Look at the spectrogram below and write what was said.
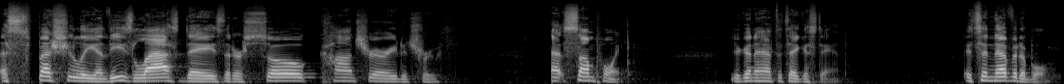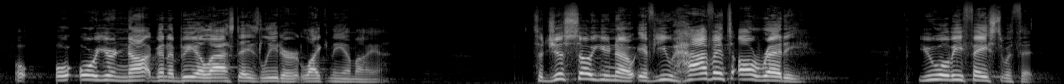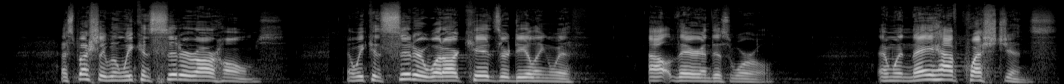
especially in these last days that are so contrary to truth. At some point, you're going to have to take a stand. It's inevitable. Or, or, or you're not going to be a last days leader like Nehemiah. So, just so you know, if you haven't already, you will be faced with it, especially when we consider our homes and we consider what our kids are dealing with out there in this world, and when they have questions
